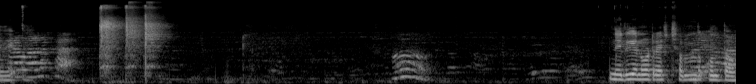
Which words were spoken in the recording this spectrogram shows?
ಇದೆ. ನೆಲಿಗೆ ನೋಡ್ರಿ ಎಷ್ಟು ಚಂದ ಕುಂತಾವ.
